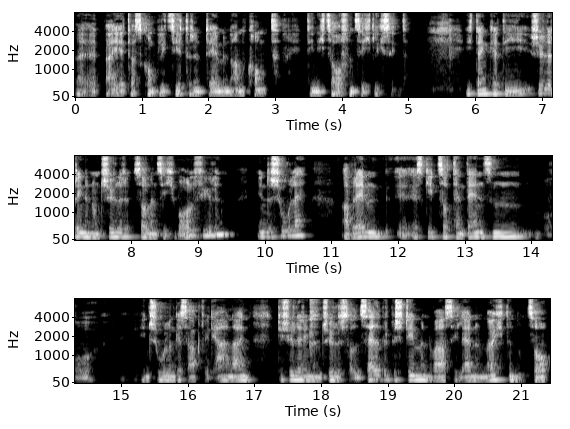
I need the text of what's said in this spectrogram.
äh, bei etwas komplizierteren Themen ankommt die nicht so offensichtlich sind. Ich denke, die Schülerinnen und Schüler sollen sich wohlfühlen in der Schule, aber eben äh, es gibt so Tendenzen, wo in Schulen gesagt wird, ja, nein, die Schülerinnen und Schüler sollen selber bestimmen, was sie lernen möchten und so.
